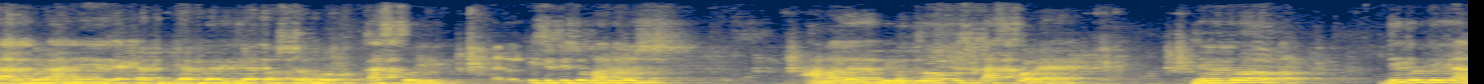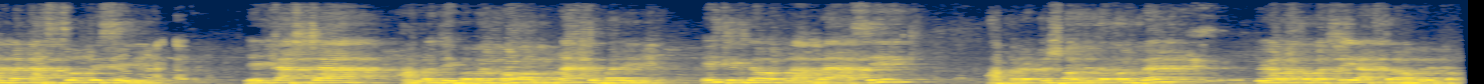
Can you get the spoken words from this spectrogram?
তারপরে আমি একটা কাজ করি। কিছু কিছু মানুষ আমাদের কাজ করে। যেহেতু দীর্ঘদিন আমরা কাজ করতেছি। এই কাজটা আমরা যেভাবে বহাল রাখতে পারি এই চিন্তা ভাবনা আমরা আছি। আপনারা একটু সহযোগিতা করবেন। তুই এলাকাবাসী আসসালামু আলাইকুম।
